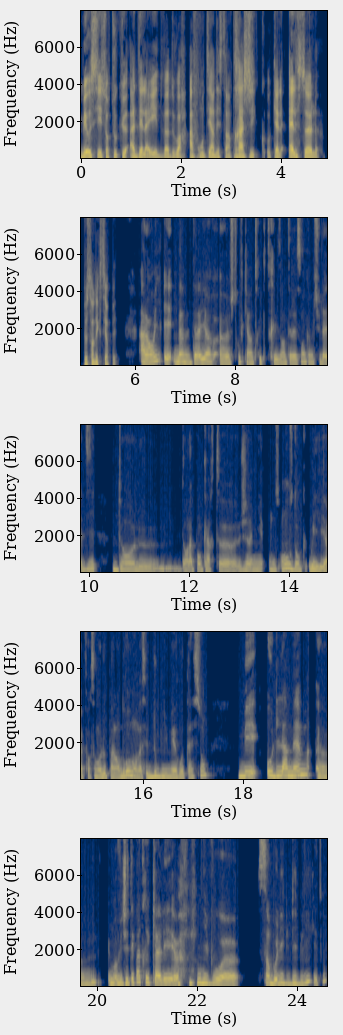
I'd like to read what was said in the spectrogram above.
mais aussi et surtout que Adélaïde va devoir affronter un destin tragique auquel elle seule peut s'en extirper. Alors oui, et même d'ailleurs, euh, je trouve qu'il y a un truc très intéressant, comme tu l'as dit, dans, le, dans la pancarte euh, Jérémie 1111. Donc oui, il y a forcément le palindrome, on a cette double numérotation. Mais au-delà même, euh, j'étais pas très calée niveau symbolique biblique et tout.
